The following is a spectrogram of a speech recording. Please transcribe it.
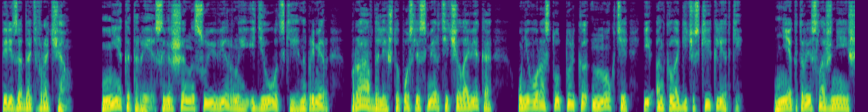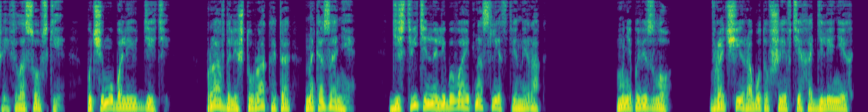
перезадать врачам. Некоторые, совершенно суеверные, идиотские, например, правда ли, что после смерти человека у него растут только ногти и онкологические клетки? Некоторые сложнейшие, философские. Почему болеют дети? Правда ли, что рак – это наказание? Действительно ли бывает наследственный рак? Мне повезло. Врачи, работавшие в тех отделениях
